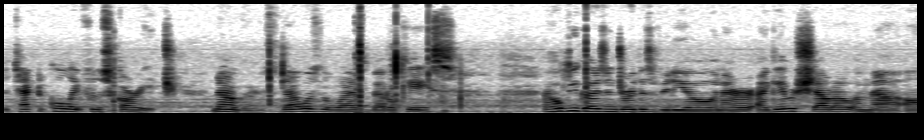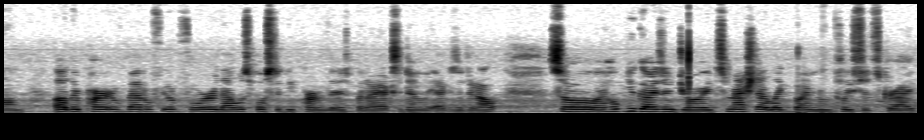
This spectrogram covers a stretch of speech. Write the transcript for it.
A tactical light for the Scar H. Now, guys, that was the last battle case. I hope you guys enjoyed this video, and I, I gave a shout out in that um, other part of Battlefield 4 that was supposed to be part of this, but I accidentally exited out. So I hope you guys enjoyed. Smash that like button and please subscribe.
